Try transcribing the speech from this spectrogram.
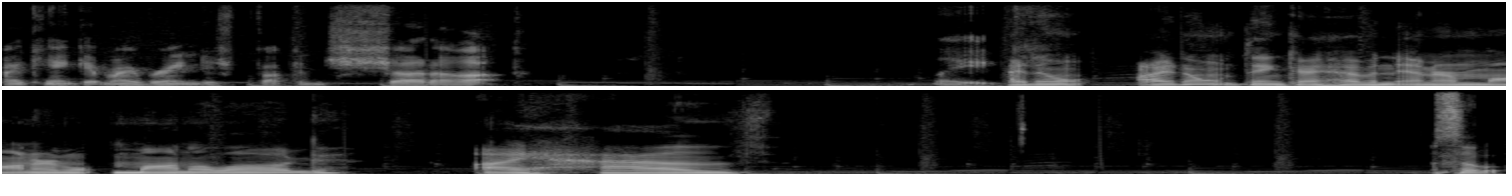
I can't get my brain to fucking shut up. Like I don't I don't think I have an inner mono- monologue. I have so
